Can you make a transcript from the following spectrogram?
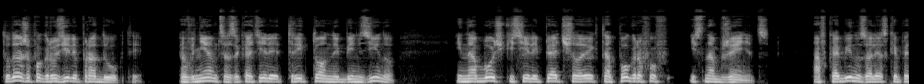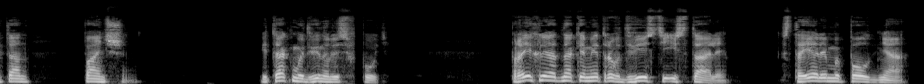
туда же погрузили продукты. В немца закатили 3 тонны бензину и на бочке сели пять человек топографов и снабженец, а в кабину залез капитан Паншин. И так мы двинулись в путь. Проехали, однако, метров двести и стали. Стояли мы полдня.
